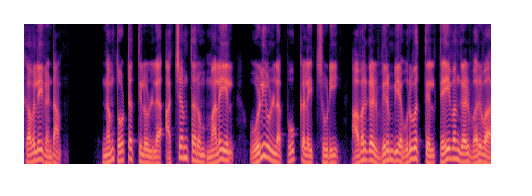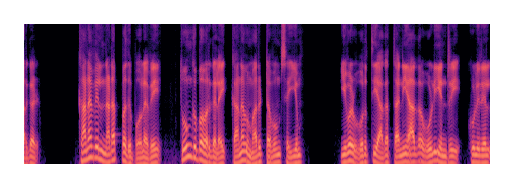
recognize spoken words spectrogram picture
கவலை வேண்டாம். நம் தோட்டத்திலுள்ள அச்சம் தரும் மலையில் ஒளியுள்ள பூக்களைச் சுடி அவர்கள் விரும்பிய உருவத்தில் தெய்வங்கள் வருவார்கள். கனவில் நடப்பது போலவே தூங்குபவர்களை கனவு மறுட்டவும் செய்யும். இவள் ஒருத்தியாக தனியாக ஒளியின்றி குளிரில்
